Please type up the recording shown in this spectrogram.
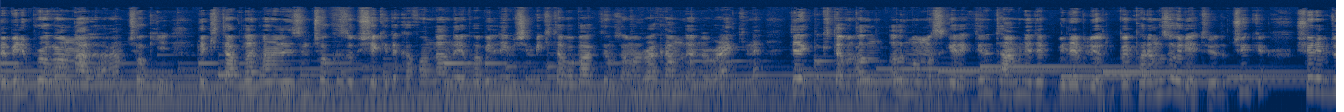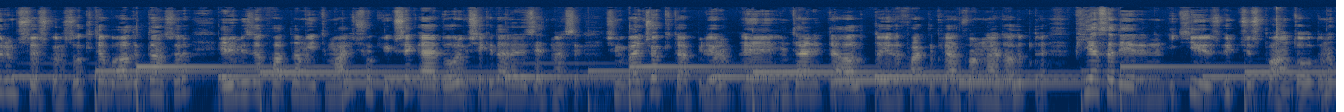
Ve benim programlarla aram çok iyi. Ve kitapların analizini çok hızlı bir şekilde kafamdan da yapabildiğim için bir kitaba baktığım zaman rakamlarını, rankine direkt bu kitabın alın, alınmaması gerektiğini tahmin edebiliyordum. Ve paramızı öyle yatırıyorduk. Çünkü şöyle bir durum söz konusu. O kitabı aldıktan sonra elimizde patlama ihtimali çok yüksek eğer doğru bir şekilde analiz etmezsek. Çünkü ben çok kitap biliyorum. Ee, internette alıp da ya da farklı platformlarda alıp da piyasa değerinin 200-300 pound olduğunu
